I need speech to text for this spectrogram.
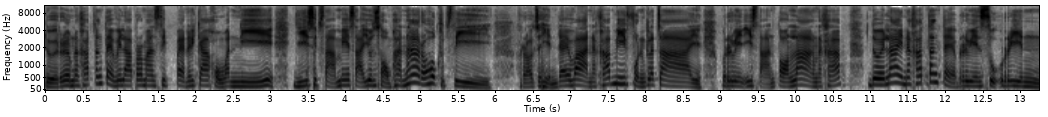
โดยเริ่มนะครับตั้งแต่เวลาประมาณ 18นาฬิกาของวันนี้ 23 เมษายน 2564 เราจะเห็นได้ว่านะครับมีฝนกระจาย บริเวณอีสานตอนล่างนะครับ โดยไล่นะครับตั้งแต่บริเวณสุรินทร์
